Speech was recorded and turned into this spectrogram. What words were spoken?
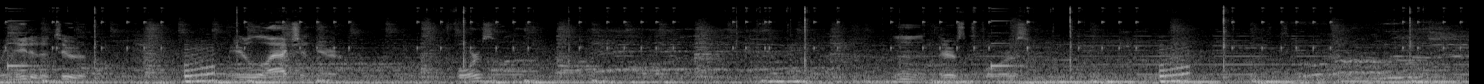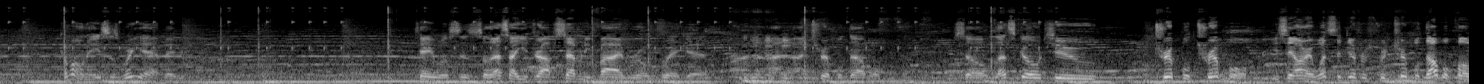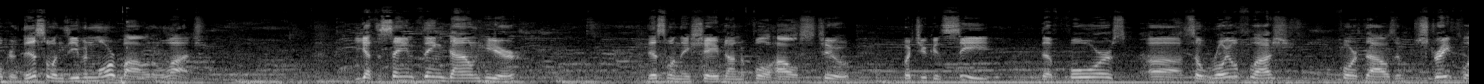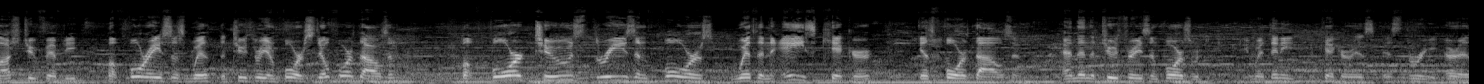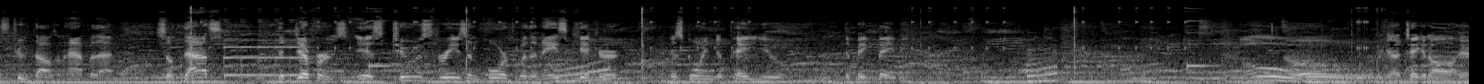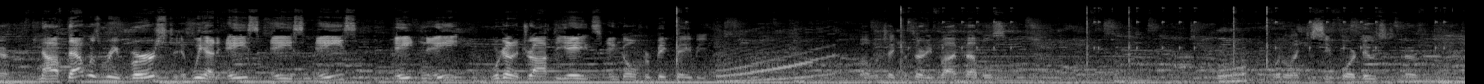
We needed it too. We need a little action here. Fours. There's the fours. Come on, aces. Where you at, baby? Okay, well, so, so that's how you drop 75 real quick at, on, on, on triple double. So let's go to triple triple. You say, all right, what's the difference for triple double poker? This one's even more volatile. Watch. You got the same thing down here. This one they shaved on the full house too, but you can see the fours. Uh, so royal flush, 4,000. Straight flush, 250. But four aces with the two, three, and four, still 4,000. But four twos, threes, and fours with an ace kicker is 4,000. And then the two, threes, and fours with, with any kicker is, is three, or is 2,000, half of that. So that's the difference is twos, threes, and fours with an ace kicker is going to pay you the big baby. Oh. Oh, we gotta take it all here. Now, if that was reversed, if we had ace, ace, ace, eight and eight, we're gonna drop the eights and go for big baby. But we'll take the 35 pebbles. Would have liked to see four deuces or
